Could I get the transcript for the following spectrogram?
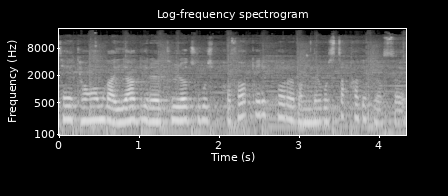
제 경험과 이야기를 들려주고 싶어서 캐릭터를 만들고 시작하게 되었어요.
